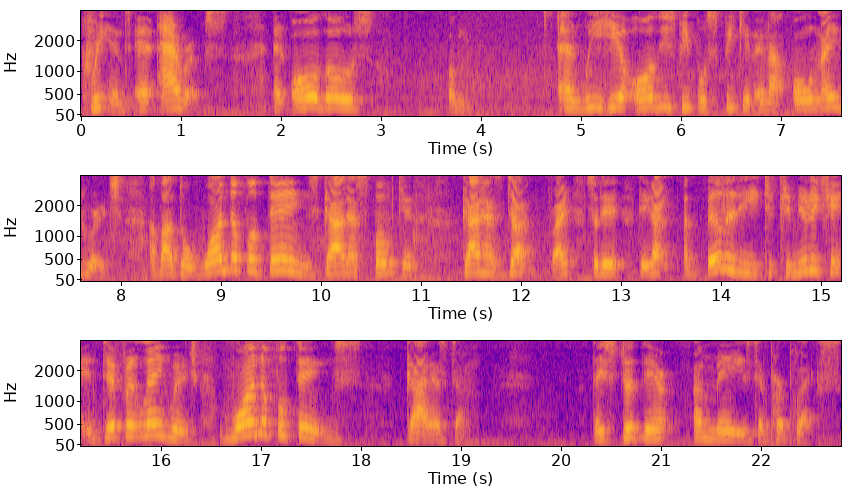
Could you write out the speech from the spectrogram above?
Cretans and Arabs, and all those. Um, and we hear all these people speaking in our own language about the wonderful things God has spoken, God has done, right? So they, they got ability to communicate in different language, wonderful things God has done. They stood there amazed and perplexed.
